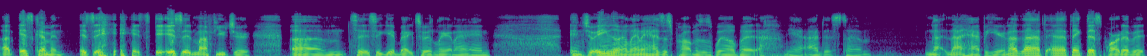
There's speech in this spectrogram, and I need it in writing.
um, it's coming. It's it's it's in my future um, to to get back to Atlanta and enjoy. Even though Atlanta has its problems as well, but yeah, I just um, not not happy here, and I, and I think that's part of it.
